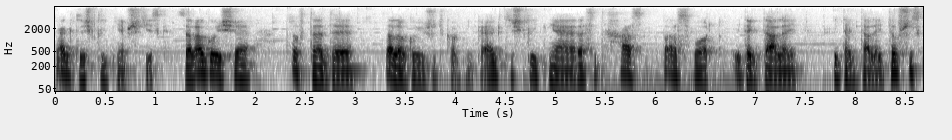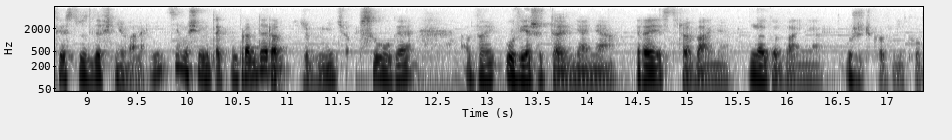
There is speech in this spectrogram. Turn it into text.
Jak ktoś kliknie przycisk zaloguj się, to wtedy zaloguj użytkownika. Jak ktoś kliknie reset has, password i tak dalej, i tak dalej. To wszystko jest tu zdefiniowane. Nic nie musimy tak naprawdę robić, żeby mieć obsługę uwierzytelniania, rejestrowania, logowania użytkowników.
